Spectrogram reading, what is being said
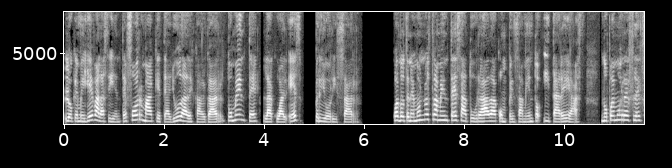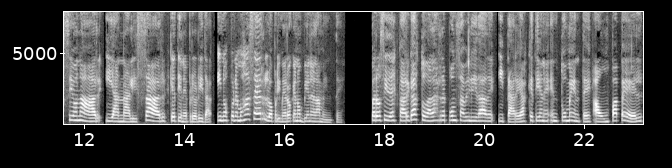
Lo que me lleva a la siguiente forma que te ayuda a descargar tu mente, la cual es priorizar. Cuando tenemos nuestra mente saturada con pensamientos y tareas, no podemos reflexionar y analizar qué tiene prioridad y nos ponemos a hacer lo primero que nos viene a la mente. Pero si descargas todas las responsabilidades y tareas que tienes en tu mente a un papel,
